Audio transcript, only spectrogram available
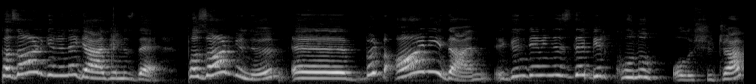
Pazar gününe geldiğimizde Pazar günü e, böyle aniden gündeminizde bir konu oluşacak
